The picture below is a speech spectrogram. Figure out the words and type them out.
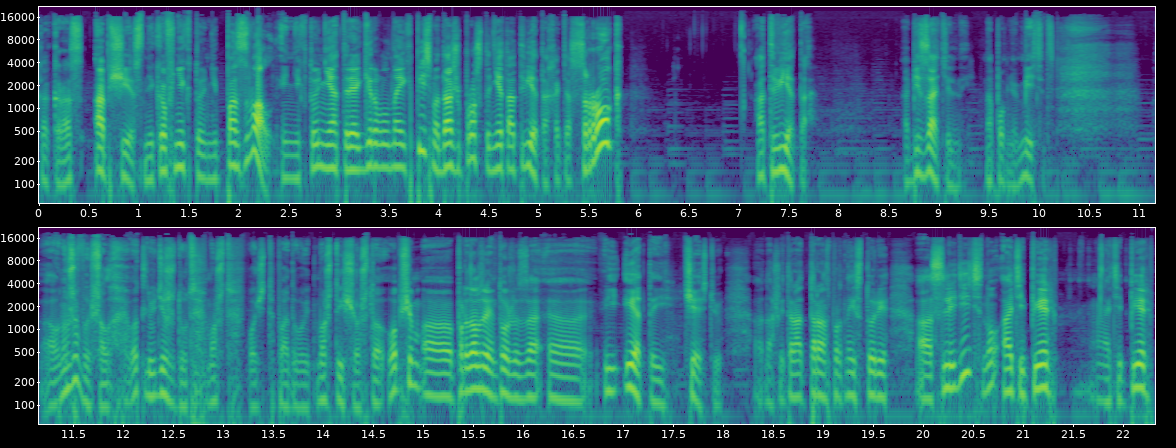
как раз общественников никто не позвал, и никто не отреагировал на их письма, даже просто нет ответа, хотя срок ответа обязательный, напомню, месяц. А он уже вышел. Вот люди ждут. Может, почта подводит, может, еще что. В общем, э, продолжаем тоже за э, и этой частью нашей транспортной истории а, следить. Ну, а теперь, а теперь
